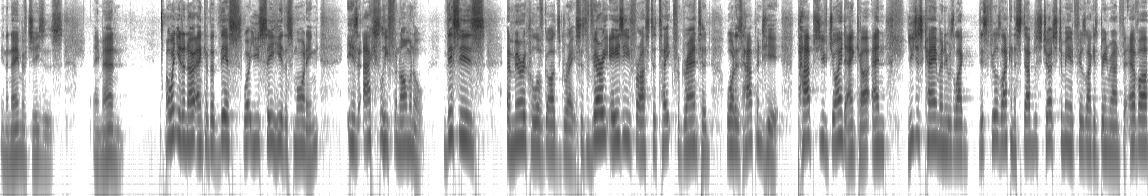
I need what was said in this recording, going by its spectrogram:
in the name of Jesus. Amen. I want you to know, Anchor, that this, what you see here this morning, is actually phenomenal. This is a miracle of God's grace. It's very easy for us to take for granted what has happened here. Perhaps you've joined Anchor and you just came and it was like, this feels like an established church to me. It feels like it's been around forever.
